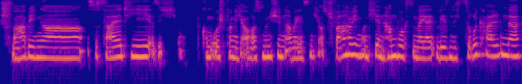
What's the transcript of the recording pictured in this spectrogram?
Schwabinger Society, also ich komme ursprünglich auch aus München, aber jetzt nicht aus Schwabing. Und hier in Hamburg sind wir ja wesentlich zurückhaltender.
